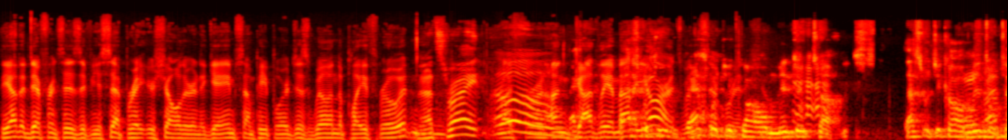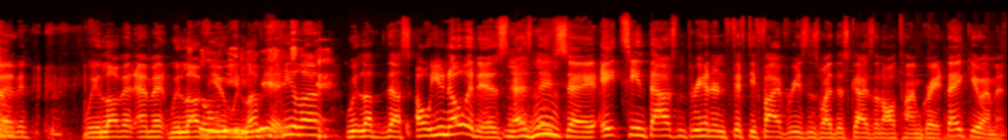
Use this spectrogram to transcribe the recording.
The other difference is if you separate your shoulder in a game, some people are just willing to play through it. And That's right. Rush for an oh. ungodly amount That's of what you, yards. that's what you call mental toughness. That's what you call mental Right, baby. We love it, Emmitt. We love you. We love lit. tequila. We love this. Oh, you know it is. As they mm-hmm. say, 18,355 reasons why this guy's an all time great. Thank you, Emmitt.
